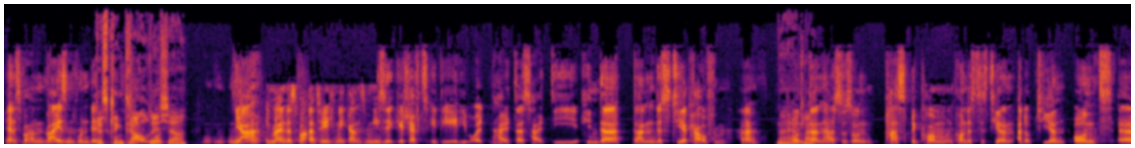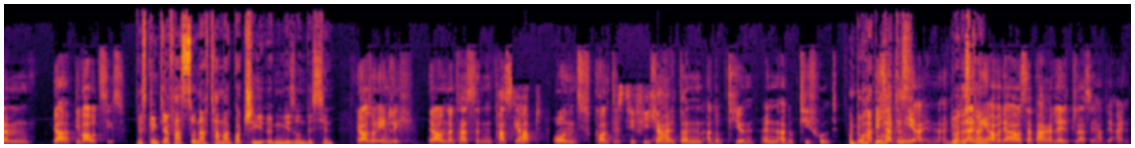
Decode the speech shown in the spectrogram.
Ja, das waren Waisenhunde. Das klingt traurig, ja. Ja, ich meine, das war natürlich eine ganz miese Geschäftsidee. Die wollten halt, dass halt die Kinder dann das Tier kaufen. Ha? Naja, und klar. dann hast du so einen Pass bekommen und konntest das Tier dann adoptieren. Und ähm, ja, die Wauzis. Das klingt ja fast so nach Tamagotchi irgendwie so ein bisschen. Ja, so ähnlich. Ja, und dann hast du einen Pass gehabt und konntest die Viecher halt dann adoptieren, einen Adoptivhund. Und du, hat- du ich hatte nie einen. Nein, Du hattest nein nee, keinen. aber der aus der Parallelklasse hatte einen.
